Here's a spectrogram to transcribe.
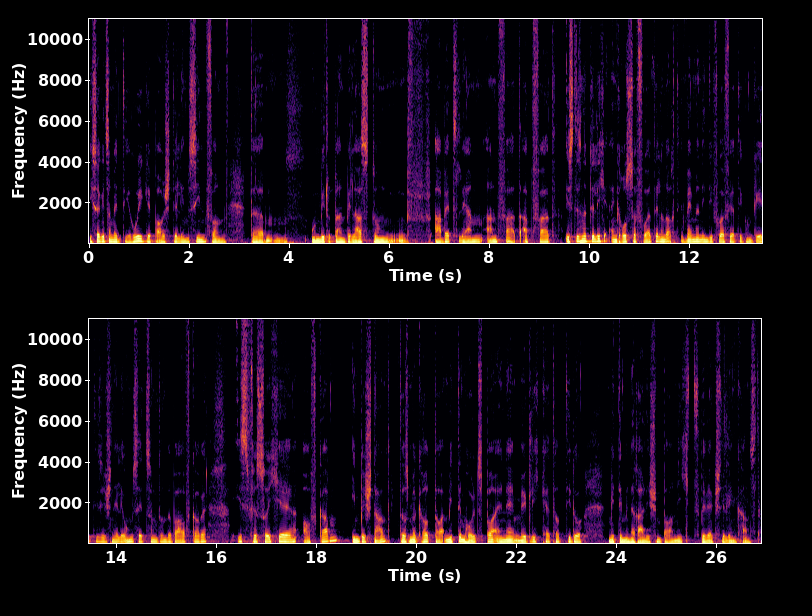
Ich sage jetzt einmal die ruhige Baustelle im Sinn von der ähm, unmittelbaren Belastung, Arbeitslärm, Anfahrt, Abfahrt, ist das natürlich ein großer Vorteil und auch wenn man in die Vorfertigung geht, diese schnelle Umsetzung dann der Bauaufgabe, ist für solche Aufgaben im Bestand, dass man gerade da mit dem Holzbau eine Möglichkeit hat, die du mit dem mineralischen Bau nicht bewerkstelligen kannst.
